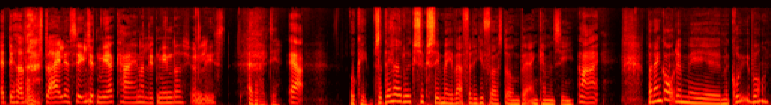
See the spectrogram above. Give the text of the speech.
at det havde været dejligt at se lidt mere Kajen og lidt mindre journalist. Er det rigtigt? Ja. Okay, så det havde du ikke succes med, i hvert fald ikke i første ombæring, kan man sige. Nej. Hvordan går det med, med Gry i bogen?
